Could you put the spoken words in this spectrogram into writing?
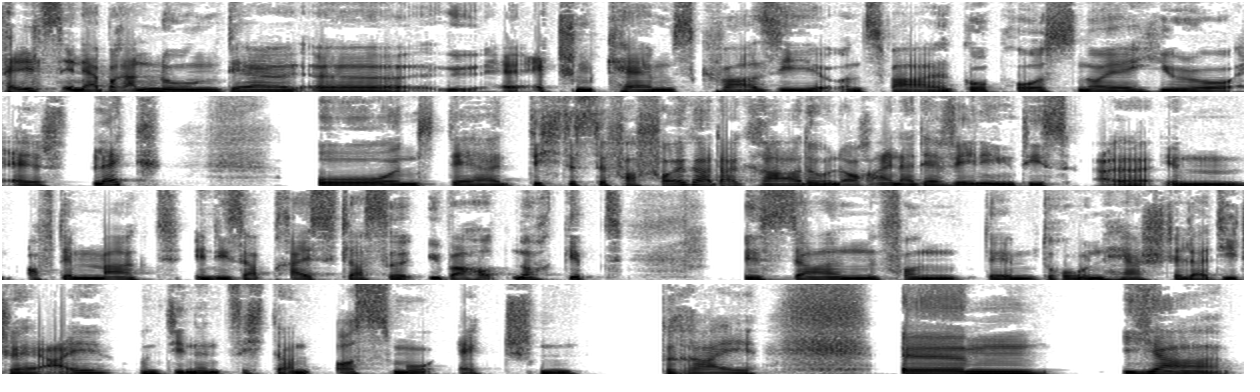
Fels in der Brandung der äh, Action-Cams quasi, und zwar GoPros neue Hero 11 Black und der dichteste Verfolger da gerade und auch einer der wenigen, die es äh, im, auf dem Markt in dieser Preisklasse überhaupt noch gibt, ist dann von dem Drohnenhersteller DJI und die nennt sich dann Osmo Action 3. Ähm, ja,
